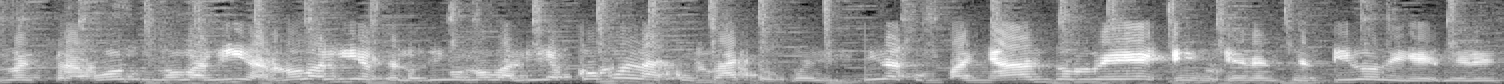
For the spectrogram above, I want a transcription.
nuestra voz no valía, no valía, te lo digo, no valía. ¿Cómo la combato? Pues ir acompañándome en, en el sentido de, de,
